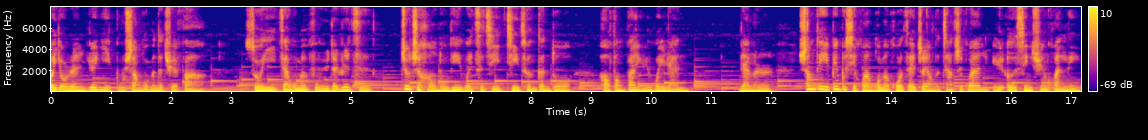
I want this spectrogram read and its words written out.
会有人愿意补上我们的缺乏，所以在我们富裕的日子，就只好努力为自己积存更多，好防范于未然。然而，上帝并不喜欢我们活在这样的价值观与恶性循环里。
